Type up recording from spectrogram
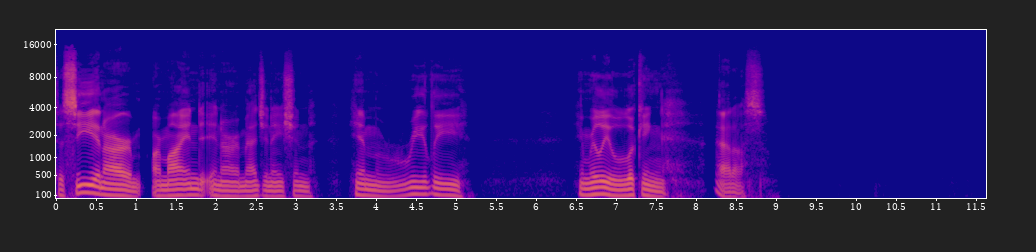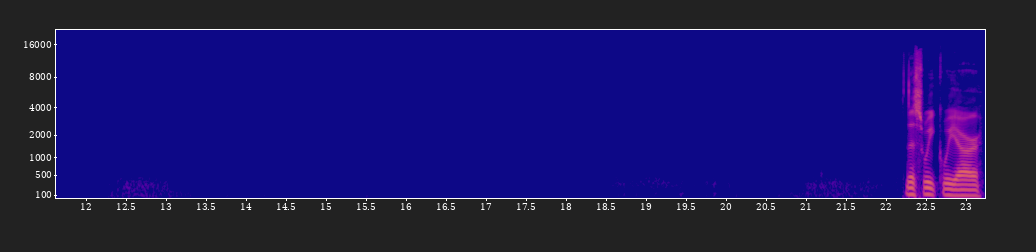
to see in our our mind, in our imagination, Him really, Him really looking at us. This week we are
